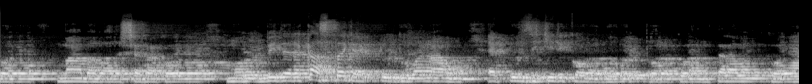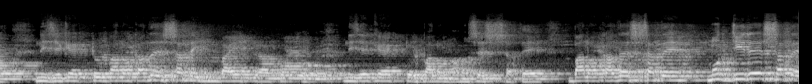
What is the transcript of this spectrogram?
করো। মা বাবার সেবা করো, মুরব্বীদের কাছ থেকে একটু দোয়া নাও, একটু জিকির করো দৌড় পড়ো, কোরআন তেলাওয়াত করো, নিজেকে একটু ভালো কাজের সাথে ইনভাইট রাখো, নিজেকে একটু ভালো মানুষের সাথে, ভালো কাজের সাথে, মসজিদের সাথে,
